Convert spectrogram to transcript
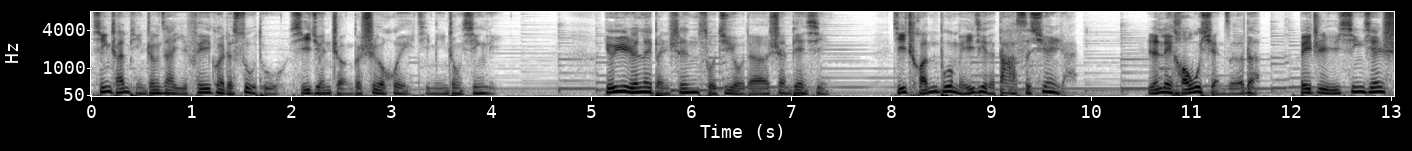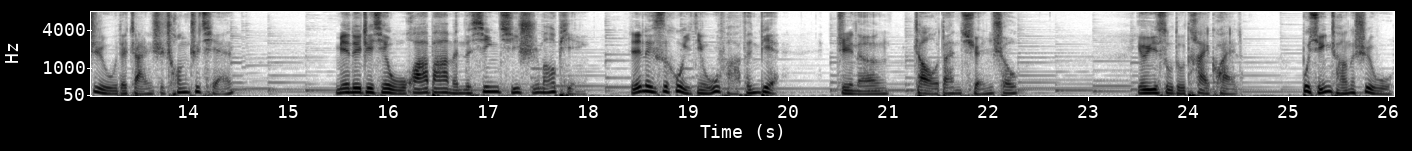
新产品正在以飞快的速度席卷整个社会及民众心理。由于人类本身所具有的善变性，及传播媒介的大肆渲染，人类毫无选择的被置于新鲜事物的展示窗之前。面对这些五花八门的新奇时髦品，人类似乎已经无法分辨，只能。照单全收。由于速度太快了，不寻常的事物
